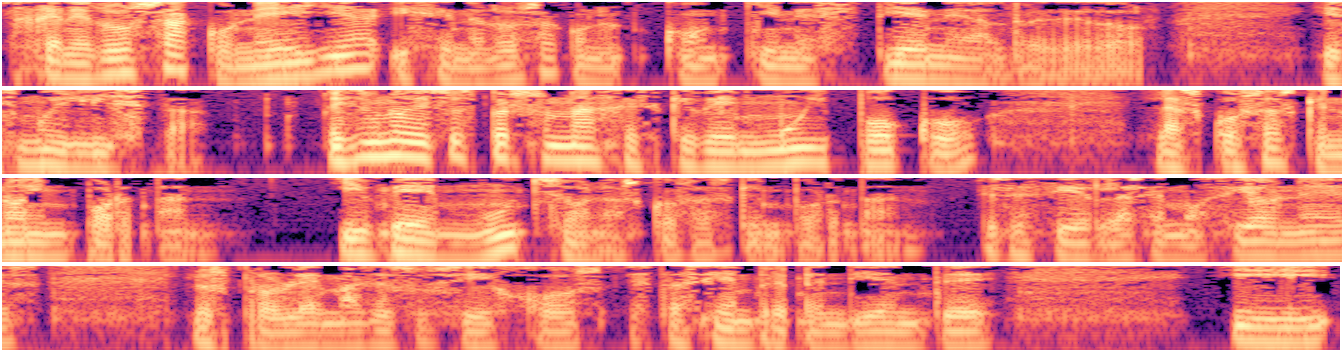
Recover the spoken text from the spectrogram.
generosa con ella y generosa con, con quienes tiene alrededor. Y es muy lista. Es uno de esos personajes que ve muy poco las cosas que no importan y ve mucho las cosas que importan. Es decir, las emociones, los problemas de sus hijos, está siempre pendiente y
